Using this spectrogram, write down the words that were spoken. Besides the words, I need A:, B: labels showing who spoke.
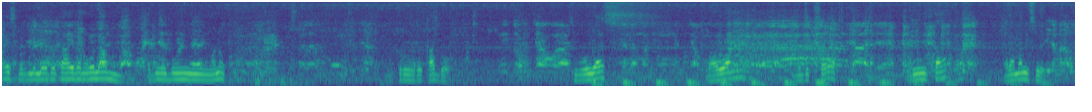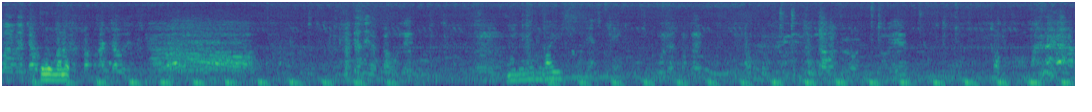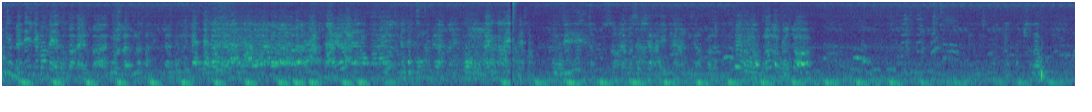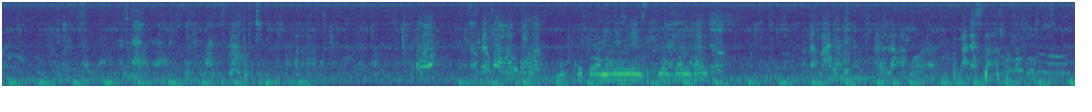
A: Guys, magluluto tayo ng ulam. Adobong manok. Ito Ricardo. Sibuyas. Bawang. Magic sarap. Binta. Kalamansi. Ito yung manok. Madilim guys.
B: Hindi ba meron ba kayo ba? Wala na. Ayun, meron ka kayo. Hindi. So, kaya ba sa siya kahit na hindi ka pala. Pero, lalagay niya ah. Hello? Sarap yung pang pinot.
A: Nagpituan ng itlog yan guys.
B: Naman. Ano lang ako? Tagas lang ako.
